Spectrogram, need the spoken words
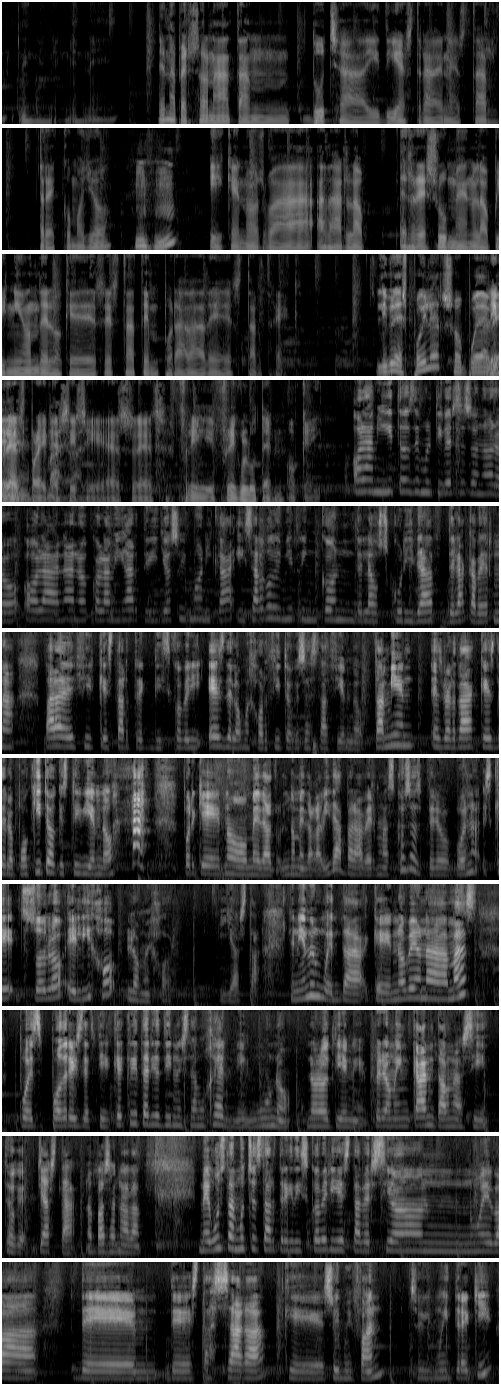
De una persona tan ducha y diestra en Star Trek como yo. Y que nos va a dar la, el resumen, la opinión de lo que es esta temporada de Star Trek. ¿Libre de spoilers o puede haber...? Libre de spoilers, Vale, sí, vale. sí, es, es free, free gluten. Ok. Hola amiguitos de Multiverso Sonoro, hola Nano, hola Migartri, yo soy Mónica y salgo de mi rincón de la oscuridad de la caverna para decir que Star Trek Discovery es de lo mejorcito que se está haciendo. También es verdad que es de lo poquito que estoy viendo, porque no me, da, no me da la vida para ver más cosas, pero bueno, es que solo elijo lo mejor. Y ya está. Teniendo en cuenta que no veo nada más, pues podréis decir, ¿qué criterio tiene esta mujer? Ninguno, no lo tiene, pero me encanta aún así. Ya está, no pasa nada. Me gusta mucho Star Trek Discovery, esta versión nueva de, de esta saga, que soy muy fan, soy muy trekkie.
